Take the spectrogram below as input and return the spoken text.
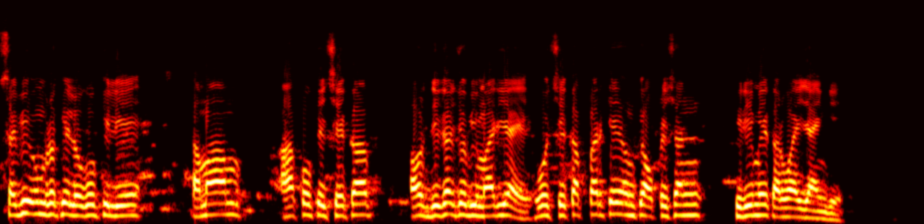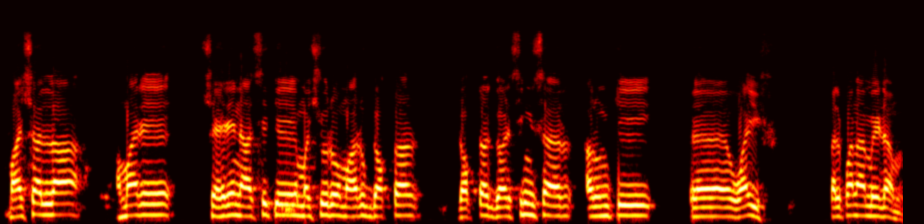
सभी उम्र के लोगों के लिए तमाम आँखों के चेकअप और दीगर जो बीमारियाँ है, वो चेकअप करके उनके ऑपरेशन फ्री में करवाए जाएँगे। माशाल्लाह, हमारे शहर नासिक के मशहूर व मारूफ डॉक्टर डॉक्टर गढ़सिंह सर और उनकी वाइफ कल्पना मैडम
